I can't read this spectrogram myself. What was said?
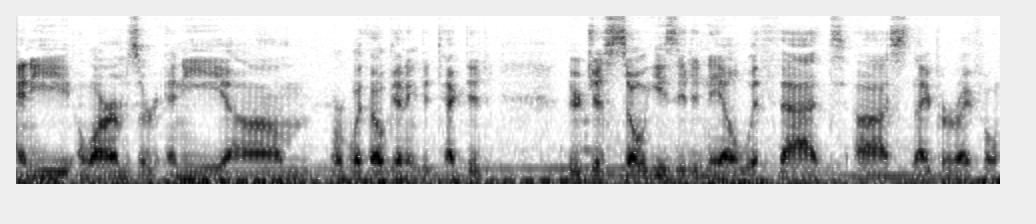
any alarms or any, um, or without getting detected. They're just so easy to nail with that uh, sniper rifle.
